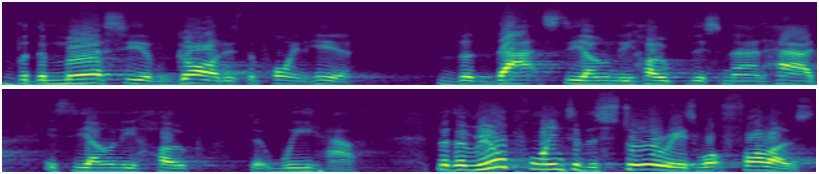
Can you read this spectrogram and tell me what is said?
but the mercy of God is the point here that that's the only hope this man had. It's the only hope that we have. But the real point of the story is what follows.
